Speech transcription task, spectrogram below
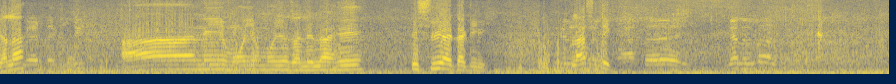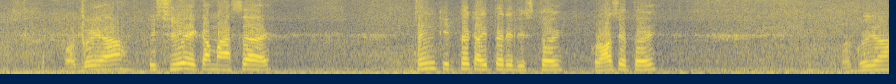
याला? आणि मोय मोय झालेला आहे. पिशवी अटकली. प्लास्टिक बघूया. पिशवी आहे का? मासा आहे. थिंक इथं काहीतरी दिसतोय. क्रॉस येतोय. बघूया.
